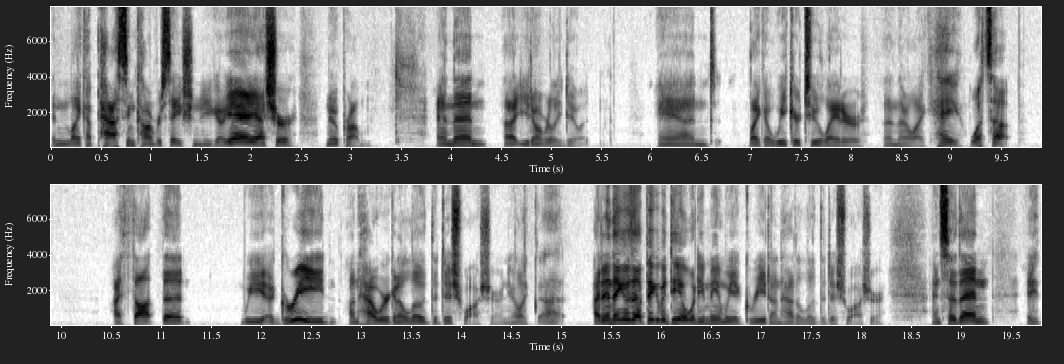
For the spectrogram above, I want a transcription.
in like a passing conversation, you go, Yeah, yeah, sure, no problem and then uh, you don't really do it. And like a week or two later, then they're like, "Hey, what's up? I thought that we agreed on how we were going to load the dishwasher." And you're like, ah, "I didn't think it was that big of a deal. What do you mean we agreed on how to load the dishwasher?" And so then it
